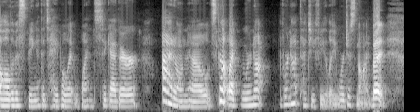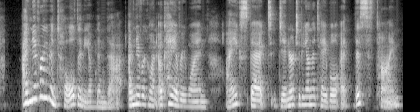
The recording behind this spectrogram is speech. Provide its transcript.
all of us being at the table at once together. I don't know. It's not like we're not we're not touchy feely. We're just not. But I've never even told any of them that. I've never gone, okay, everyone, I expect dinner to be on the table at this time.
